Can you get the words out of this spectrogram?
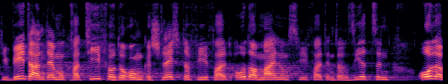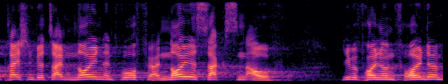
die weder an Demokratieförderung, Geschlechtervielfalt oder Meinungsvielfalt interessiert sind, oder brechen wir zu einem neuen Entwurf für ein neues Sachsen auf. Liebe Freundinnen und Freunde,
